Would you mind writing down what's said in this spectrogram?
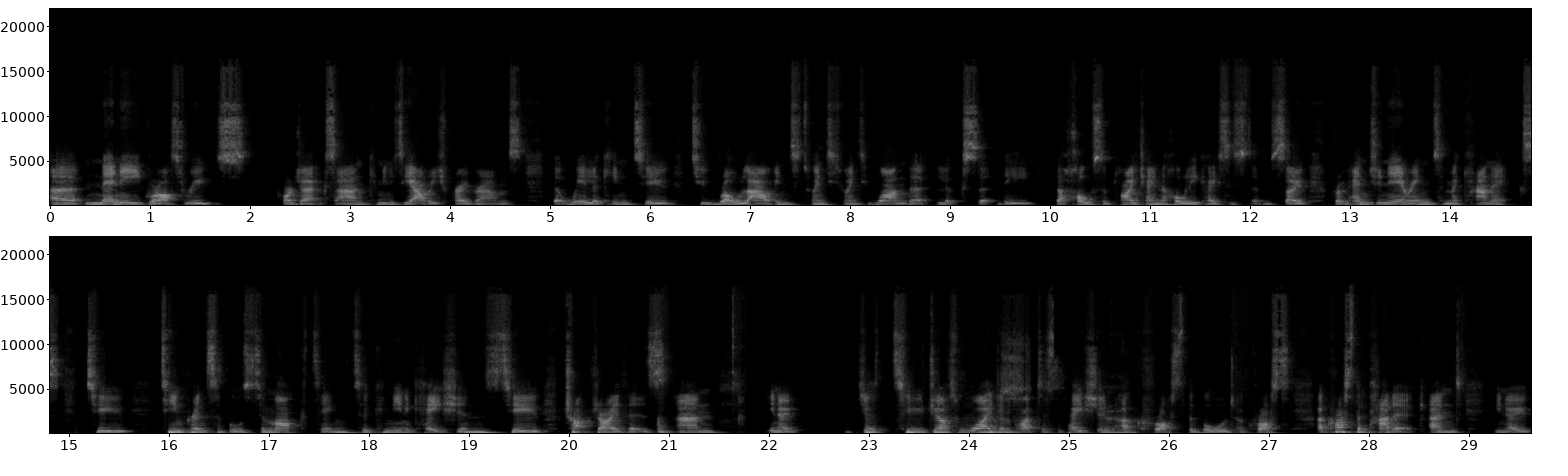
uh, many grassroots projects and community outreach programs that we're looking to to roll out into 2021 that looks at the the whole supply chain the whole ecosystem. So from engineering to mechanics to team principals to marketing to communications to truck drivers um, you know just to just widen participation yeah. across the board across across the paddock. And you know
